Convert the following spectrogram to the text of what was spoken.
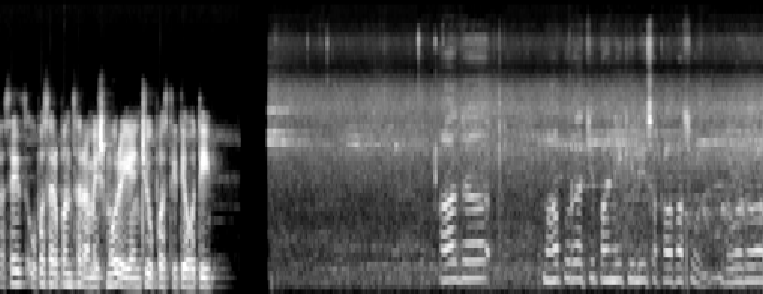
तसेच उपसरपंच रमेश मोरे यांची उपस्थिती होती. आज महापुराची पाहणी केली सकाळपासून. जवळजवळ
